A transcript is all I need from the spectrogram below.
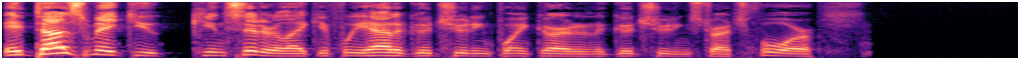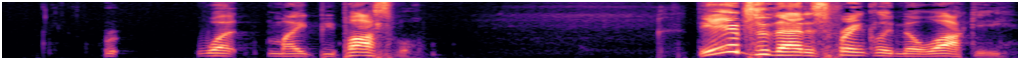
It does make you consider, like, if we had a good shooting point guard and a good shooting stretch four, what might be possible. The answer to that is frankly Milwaukee.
